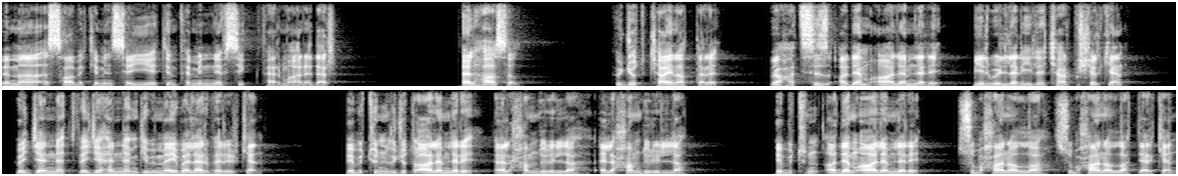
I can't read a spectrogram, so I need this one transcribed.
ve ma esabeke min seyyiyetin femin nefsik ferman eder. Elhasıl, vücut kainatları ve hadsiz adem alemleri birbirleriyle çarpışırken ve cennet ve cehennem gibi meyveler verirken ve bütün vücut alemleri elhamdülillah, elhamdülillah ve bütün adem alemleri subhanallah, subhanallah derken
